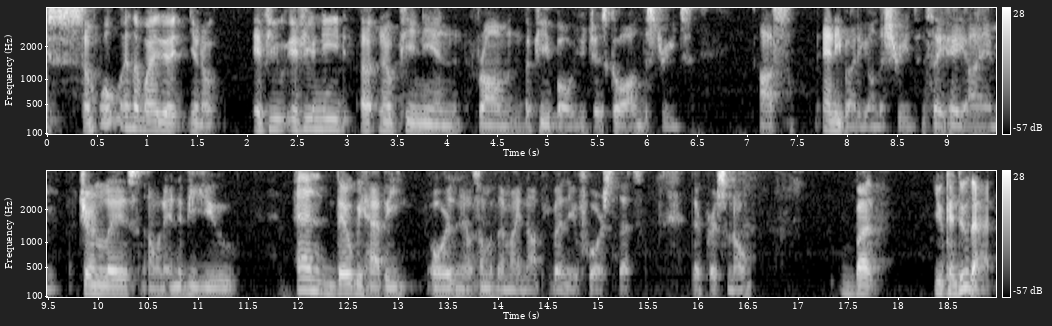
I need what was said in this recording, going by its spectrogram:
simple in the way that you know if you if you need an opinion from the people, you just go on the streets, ask anybody on the streets, and say, "Hey, I am a journalist. I want to interview you and they'll be happy. Or you know, some of them might not be, but of course, that's their personal but you can do that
